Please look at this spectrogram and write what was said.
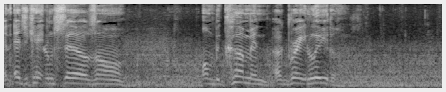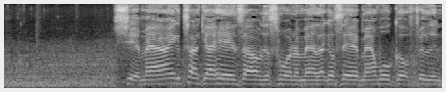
and educate themselves on on becoming a great leader. Shit, man, I ain't gonna talk y'all heads off this morning, man. Like I said, man, I woke up feeling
